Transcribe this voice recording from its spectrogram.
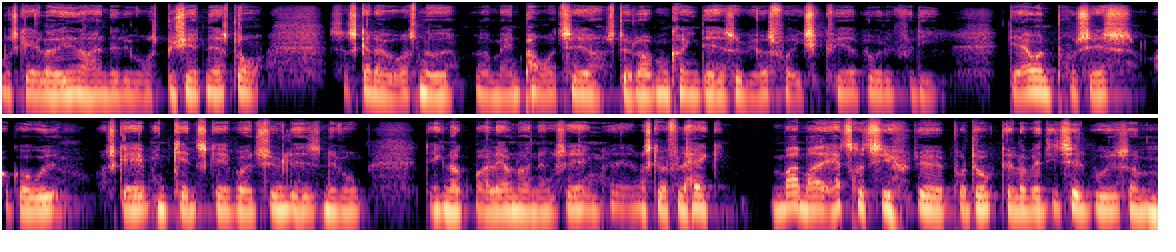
måske allerede indregnet det i vores budget næste år, så skal der jo også noget, noget manpower til at støtte op omkring det her, så vi også får eksekveret på det, fordi det er jo en proces at gå ud og skabe en kendskab og et synlighedsniveau. Det er ikke nok bare at lave noget annoncering. Man skal i hvert fald have meget, meget attraktivt øh, produkt eller værditilbud, som mm.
